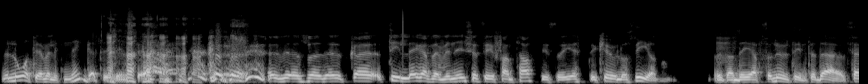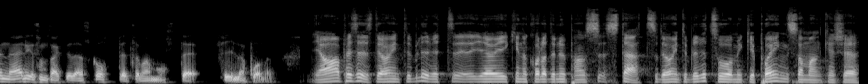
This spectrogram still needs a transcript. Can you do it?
nu låter jag väldigt negativ jag. alltså, det ska tilläggas att Vinicius är fantastisk och jättekul att se honom. Utan det är absolut inte det. Sen är det ju som sagt det där skottet som man måste fila på. Med. Ja, precis. Det har inte blivit, jag gick in och kollade nu på hans stats, det har inte blivit så mycket poäng som man kanske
